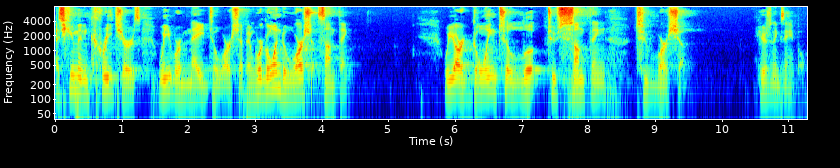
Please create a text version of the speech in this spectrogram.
As human creatures, we were made to worship, and we're going to worship something. We are going to look to something to worship. Here's an example.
